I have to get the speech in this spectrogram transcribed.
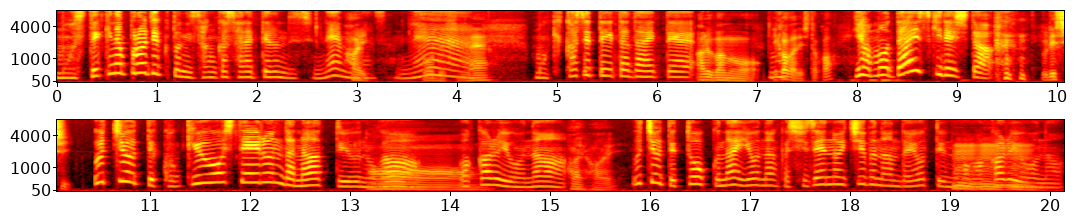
もう素敵なプロジェクトに参加されてるんですよね皆はい。さんね,、そうですね。もう聞かせていただいてアルバムをいかがでしたか？いやもう大好きでした 嬉しい。宇宙って呼吸をしているんだなっていうのがわかる。るようなはいはい。宇宙って遠くないよ？なんか自然の一部なんだよっていうのがわかるような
